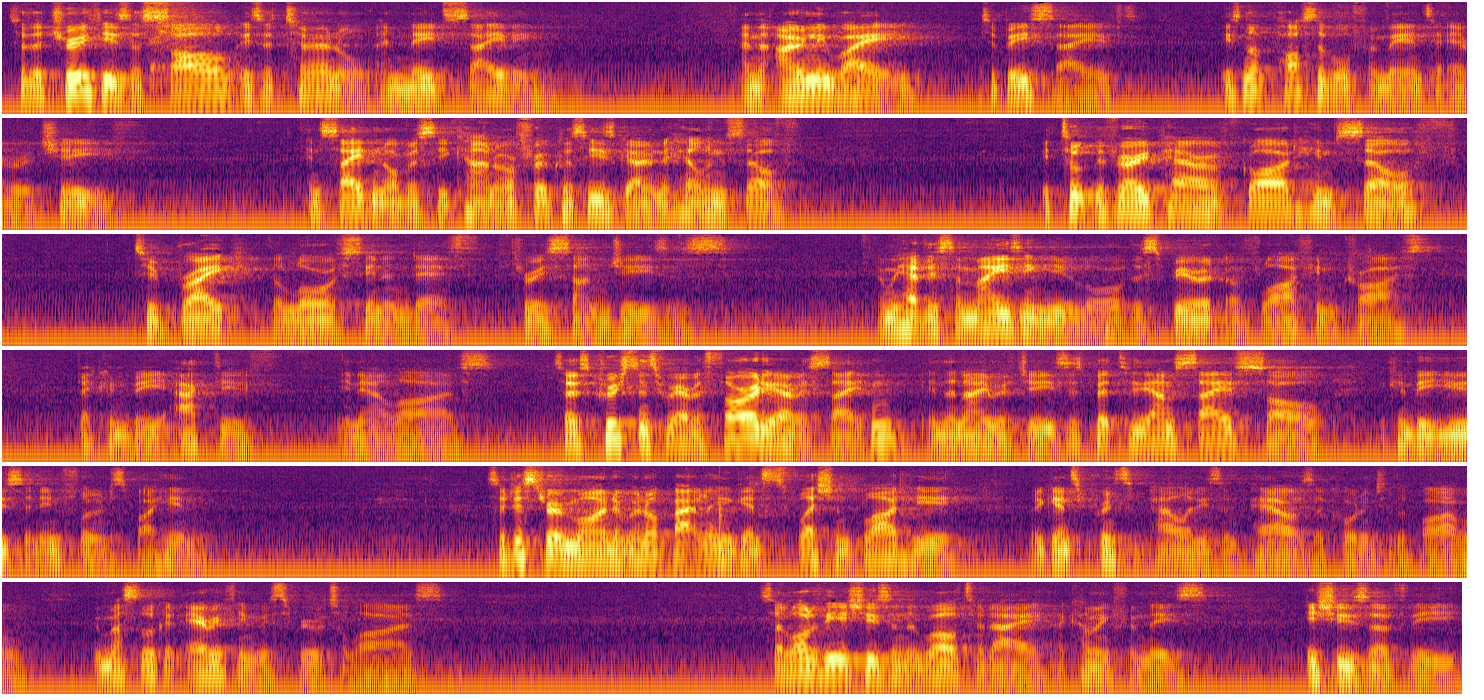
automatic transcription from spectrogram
So the truth is, a soul is eternal and needs saving. And the only way to be saved is not possible for man to ever achieve. And Satan obviously can't offer it because he's going to hell himself. It took the very power of God Himself to break the law of sin and death through His Son Jesus. And we have this amazing new law of the Spirit of life in Christ that can be active in our lives. So, as Christians, we have authority over Satan in the name of Jesus, but to the unsaved soul, it can be used and influenced by him. So, just a reminder we're not battling against flesh and blood here, but against principalities and powers according to the Bible. We must look at everything with spiritual eyes. So, a lot of the issues in the world today are coming from these issues of the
